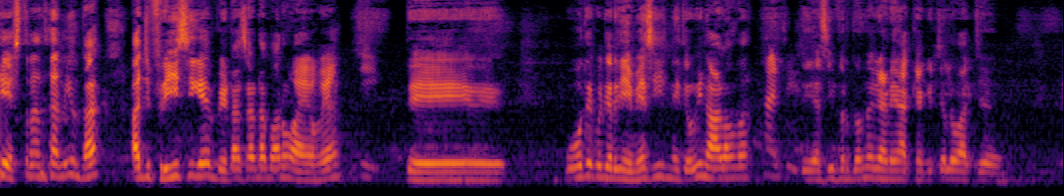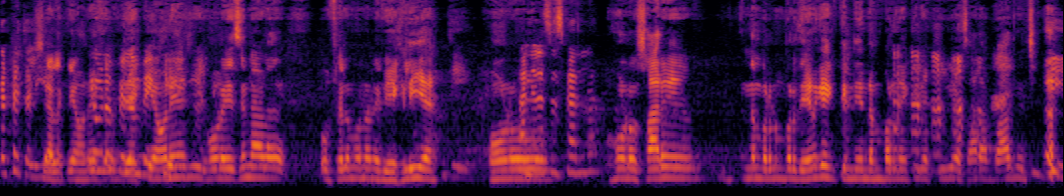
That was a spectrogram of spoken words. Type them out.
ਇਸ ਤਰ੍ਹਾਂ ਦਾ ਨਹੀਂ ਹੁੰਦਾ। ਅੱਜ ਫ੍ਰੀ ਸੀਗੇ ਬੇਟਾ ਸਾਡਾ ਬਾਹਰੋਂ ਆਇਆ ਹੋਇਆ। ਜੀ। ਤੇ ਉਹਦੇ ਕੁਝ ਰਜੇਵੇਂ ਸੀ ਨਹੀਂ ਤੇ ਉਹ ਵੀ ਨਾਲ ਆਉਂਦਾ। ਹਾਂਜੀ। ਤੇ ਅਸੀਂ ਫਿਰ ਦੋਨੋਂ ਜਾਣੇ ਆਖਿਆ ਕਿ ਚਲੋ ਅੱਜ ਇਕੱਠੇ ਚੱਲੀਏ। ਚੱਲ ਕੇ ਆਉਣੇ ਕਿਉਂ ਨਾ ਫਿਰ ਦੇਖ ਕੇ ਆਉਣੇ ਆ ਜੀ। ਹੁਣ ਇਸੇ ਨਾਲ ਉਹ ਫਿਲਮ ਉਹਨਾਂ ਨੇ ਵੇਖ ਲਈ ਹੈ। ਜੀ। ਹੁਣ ਉਹ ਐਨਾਲਿਸਿਸ ਕਰ ਲਿਆ? ਹੁਣ ਉਹ ਸਾਰੇ ਨੰਬਰ ਨੰਬਰ ਦੇਣਗੇ ਕਿੰਨੇ ਨੰਬਰ ਨੇ ਕਿ ਕੀ ਹੈ ਸਾਰਾ ਬਾਅਦ ਵਿੱਚ। ਜੀ।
